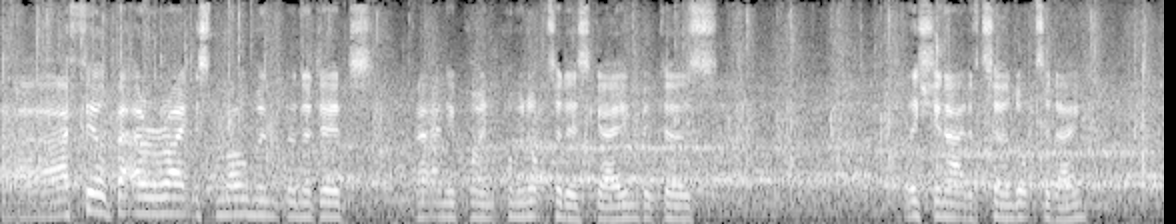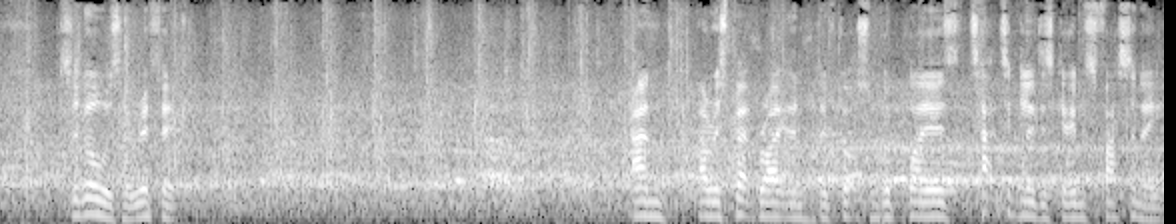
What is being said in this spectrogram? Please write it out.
Uh, I feel better right this moment than I did at any point coming up to this game because at least United have turned up today. Seville was horrific. And I respect Brighton, they've got some good players. Tactically, this game is fascinating.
